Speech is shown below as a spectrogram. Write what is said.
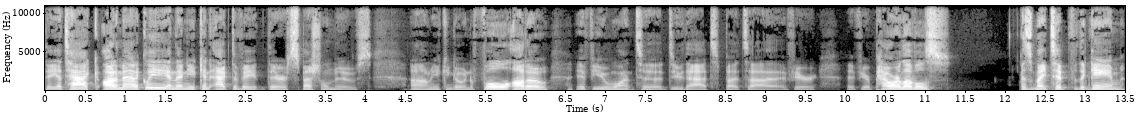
they attack automatically, and then you can activate their special moves. Um, you can go into full auto if you want to do that, but uh, if your if your power levels, this is my tip for the game.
